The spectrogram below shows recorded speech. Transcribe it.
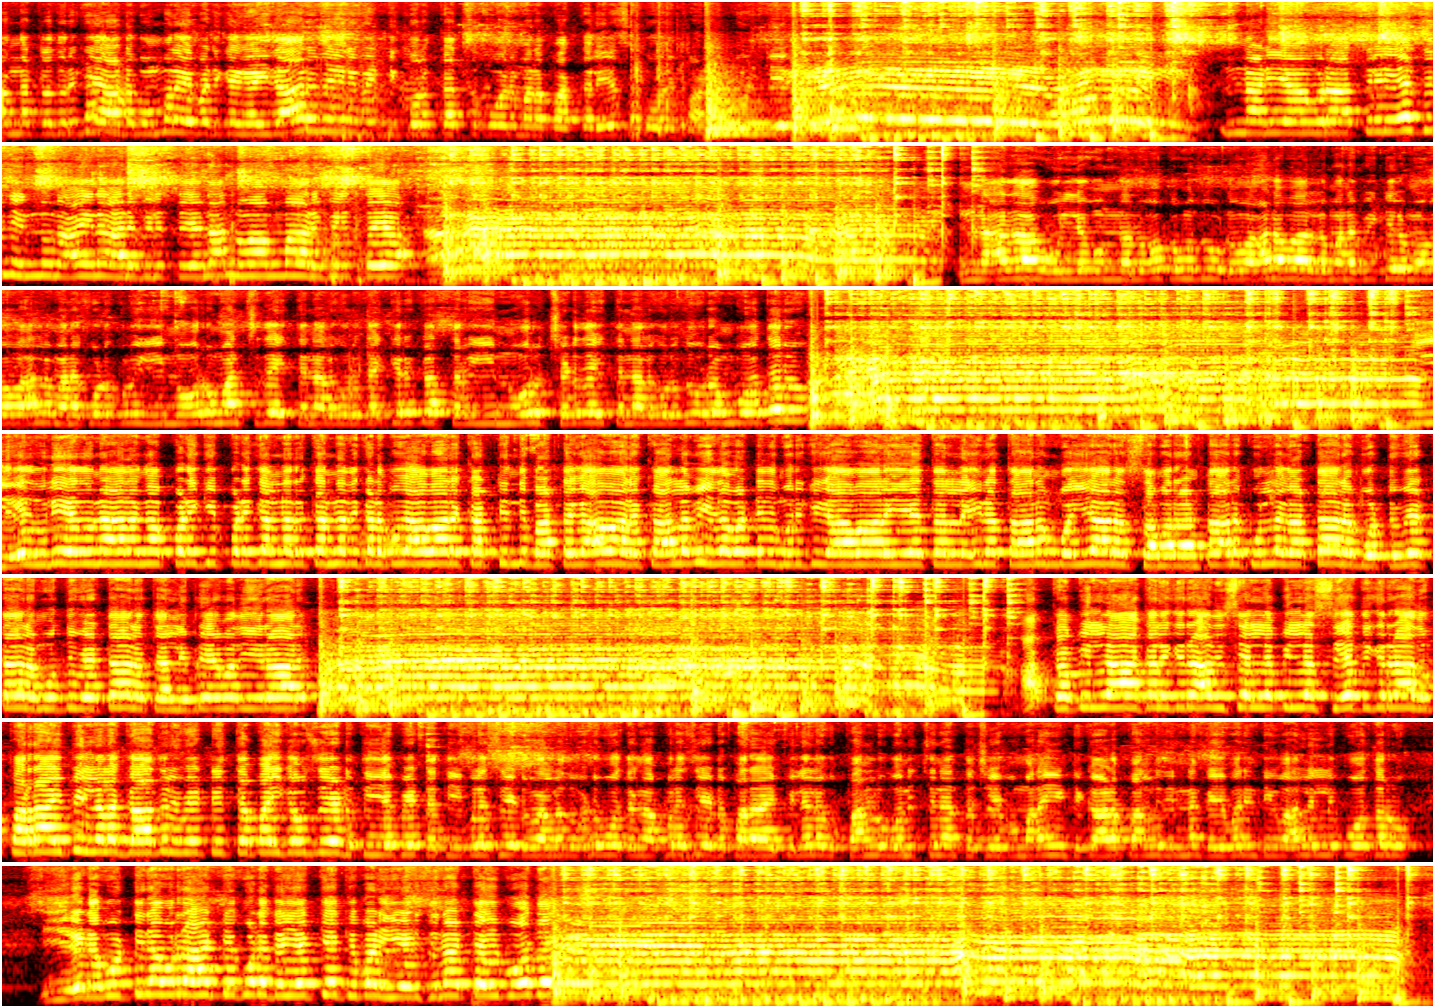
అంగట్ల దొరికి ఆట బొమ్మలు ఎప్పటికీ ఐదారు వేలు పెట్టి కొనకచ్చుకొని మన పక్కలు వేసుకొని పండుకుంటే నడియావు రాత్రి వేసి నిన్ను నాయన అని పిలిస్తే నన్ను అమ్మ అని పిలుస్తాయా నాదా ఊళ్ళో ఉన్న లోకము చూడు ఆడవాళ్ళు మన బిడ్డలు మగవాళ్ళు మన కొడుకులు ఈ నోరు మంచిదైతే నలుగురు దగ్గరకు వస్తారు ఈ నోరు చెడుదైతే నలుగురు దూరం పోతారు. లేదు లేదు నాదంగా అప్పటికి ఇప్పటికి అన్నారు కన్నది కడుపు కావాలి కట్టింది బట్ట కావాలి కాళ్ళ మీద పడ్డది మురికి కావాలి ఏ తల్లైన తానం పొయ్యాలి సమరంటాలి పుల్ల కట్టాలి బొట్టు పెట్టాలి ముద్దు పెట్టాలి తల్లి ప్రేమ తీరాలి. అక్క పిల్ల ఆకలికి రాదు సెల్ల పిల్ల సేతికి రాదు పరాయి పిల్లల గాజులు పెట్టిస్తే పైకం సేటు తీయ పెట్ట తీపుల సేటు వల్ల తోటిపోతాం అప్పుల సేటు పరాయి పిల్లలకు పనులు కొనిచ్చినంత సేపు మన ఇంటి కాడ పనులు తిన్నాక ఎవరింటి వాళ్ళు వెళ్ళిపోతారు. ఏడబుట్టినవరా అంటే కూడా ఎక్కెక్కి పడి ఏడ్చినట్టు అయిపోతుంది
